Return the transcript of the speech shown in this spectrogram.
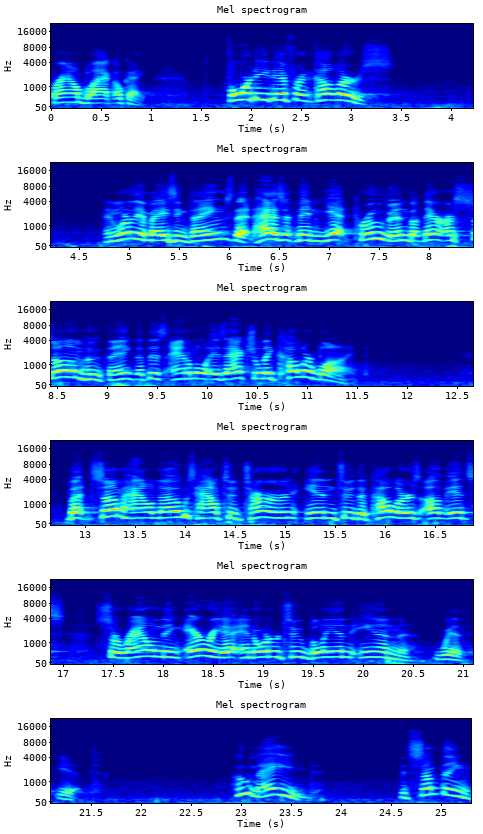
Brown, black, okay. 40 different colors. And one of the amazing things that hasn't been yet proven, but there are some who think that this animal is actually colorblind, but somehow knows how to turn into the colors of its surrounding area in order to blend in with it. Who made? Did something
